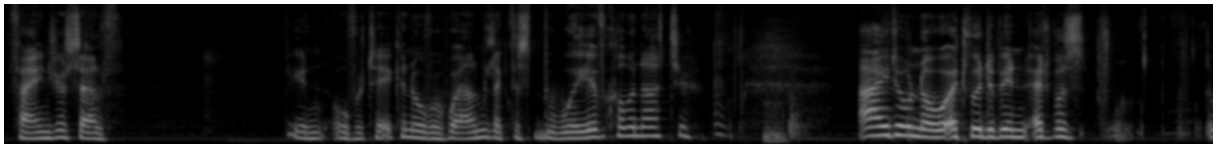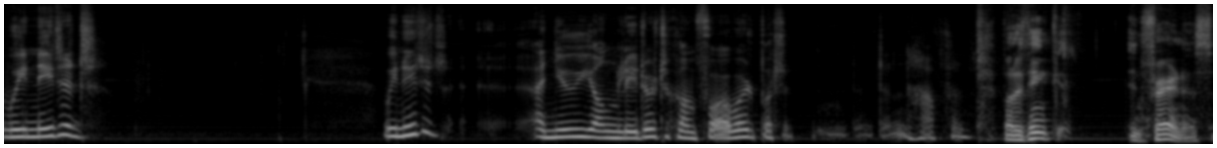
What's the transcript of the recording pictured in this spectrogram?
find yourself being overtaken, overwhelmed, like this wave coming at you. Mm-hmm. I don't know. It would have been. It was. We needed. We needed a new young leader to come forward, but it didn't happen. But I think, in fairness,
